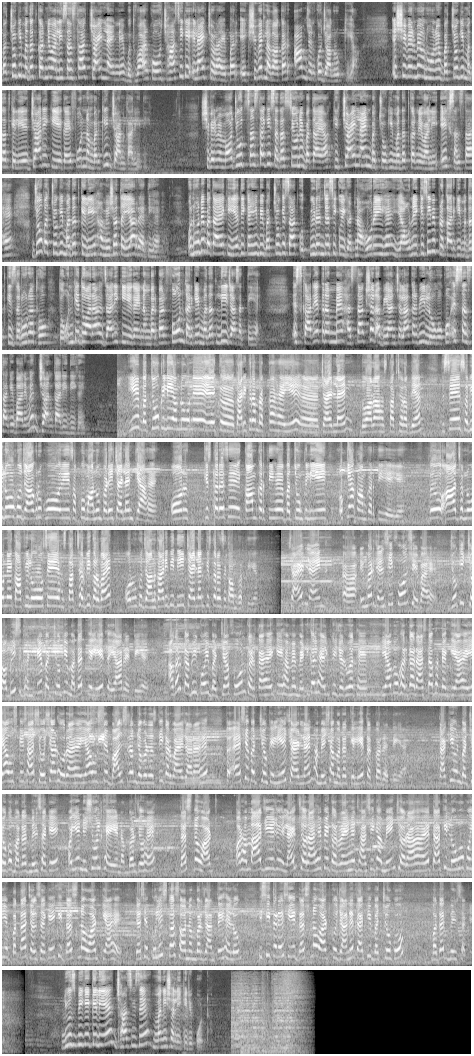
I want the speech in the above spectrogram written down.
बच्चों की मदद करने वाली संस्था चाइल्ड लाइन ने बुधवार को झांसी के इलाइट चौराहे पर एक शिविर लगाकर आम जन को जागरूक किया। इस शिविर में उन्होंने बच्चों की मदद के लिए जारी किए गए फ़ोन नंबर की जानकारी दी। शिविर में मौजूद संस्था की सदस्यों ने बताया कि चाइल्ड लाइन बच्चों की मदद करने वाली एक संस्था है, जो बच्चों की मदद के लिए हमेशा तैयार रहती है उन्होंने बताया कि यदि कहीं भी बच्चों के साथ उत्पीड़न जैसी कोई घटना हो रही है या उन्हें किसी भी प्रकार की मदद की ज़रूरत हो तो उनके द्वारा जारी किए गए नंबर पर फ़ोन करके मदद ली जा सकती है। इस कार्यक्रम में हस्ताक्षर अभियान चलाकर भी लोगों को इस संस्था के बारे में जानकारी दी गई। ये बच्चों के लिए हम लोगों ने एक कार्यक्रम रखा है ये चाइल्ड लाइन द्वारा हस्ताक्षर अभियान। जिससे सभी लोगों को जागरूक हो और ये सबको मालूम पड़े चाइल्ड लाइन क्या है और किस तरह से काम करती है बच्चों के लिए और क्या काम करती है ये। तो आज हम लोगों ने काफ़ी लोगों से हस्ताक्षर भी करवाए और उनको जानकारी भी दी चाइल्ड लाइन किस तरह से काम करती है। चाइल्ड लाइन इमरजेंसी फ़ोन सेवा है, जो कि 24 घंटे बच्चों की मदद के लिए तैयार रहती है। अगर कभी कोई बच्चा फ़ोन करता है कि हमें मेडिकल हेल्प की ज़रूरत है, या वो घर का रास्ता भटक गया है, या उसके साथ शोषण हो रहा है, या उससे बाल श्रम ज़बरदस्ती करवाया जा रहा है तो ऐसे बच्चों के लिए चाइल्ड लाइन हमेशा मदद के लिए तत्पर रहती है, ताकि उन बच्चों को मदद मिल सके। और ये निःशुल्क है, ये नंबर जो है, दस नौ आठ। और हम आज ये जो इलाइट चौराहे पे कर रहे हैं, झांसी का मेन चौराहा है, ताकि लोगों को ये पता चल सके कि दस नौ आठ क्या है। जैसे पुलिस का सौ नंबर जानते हैं लोग इसी तरह से ये दस नौ आठ को जाने ताकि बच्चों को मदद मिल सके। न्यूज़ बीके के लिए झांसी से मनीष अली की रिपोर्ट।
